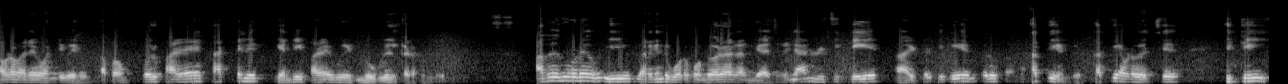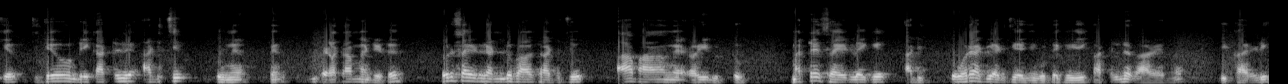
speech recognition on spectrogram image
അവിടെ വരെ വണ്ടി വരും. അപ്പം ഒരു പഴയ കട്ടിൽ എന്റെ ഈ പഴയ വീടിന്റെ ഉള്ളിൽ കിടപ്പുണ്ട്. അതും കൂടെ ഈ വിറകിന്റെ കൂടെ കൊണ്ടുവരാനെന്ന് വിചാരിച്ചിട്ട് ഞാനൊരു ചിറ്റിയെ ആയിട്ട് ചിറ്റിയെ ഒരു കത്തിയുണ്ട്. കത്തി അവിടെ വെച്ച് ചിറ്റിക്ക് ചിറ്റിയ കൊണ്ട് ഈ കട്ടിൽ അടിച്ച് പിന്നെ ഇളക്കാൻ വേണ്ടിയിട്ട് ഒരു സൈഡ് രണ്ട് ഭാഗത്ത് അടിച്ചു ആ ഭാഗം ഇറങ്ങി വിട്ടു. മറ്റേ സൈഡിലേക്ക് അടി ഒരടി അടിച്ചു കഴിഞ്ഞപ്പോഴത്തേക്ക് ഈ കട്ടിലിന്റെ താഴെ നിന്ന് ഈ കരടി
